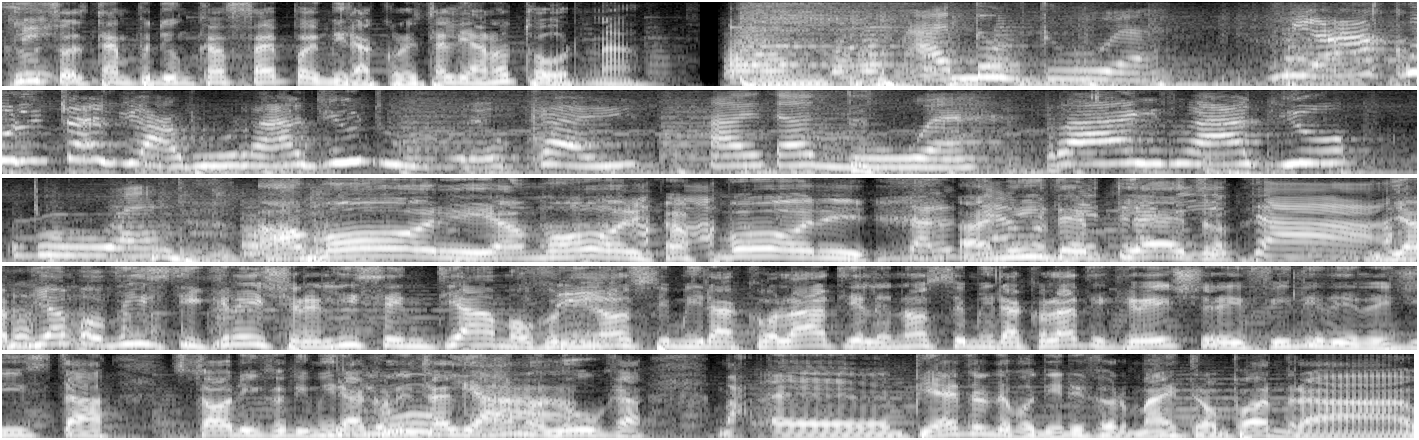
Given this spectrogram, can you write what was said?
giusto il tempo di un caffè poi Miracolo Italiano torna Radio 2. Miracolo Italiano, Radio 2, ok? Radio 2. Rai Radio 2. Amori, amori, amori. Salutiamo Anita e. Pietro. Li abbiamo visti crescere, li sentiamo con Sì. i nostri miracolati e le nostre miracolati crescere i figli del regista storico di Miracolo Luca. Italiano, Luca. Ma eh, Pietro devo dire che ormai tra un po' andrà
